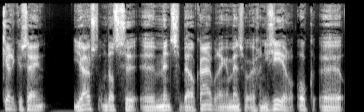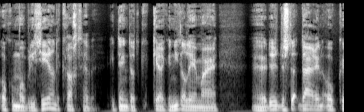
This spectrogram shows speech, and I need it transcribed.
kerken zijn juist omdat ze mensen bij elkaar brengen, mensen organiseren... Ook, ook een mobiliserende kracht hebben. Ik denk dat kerken niet alleen maar... dus, dus daarin ook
